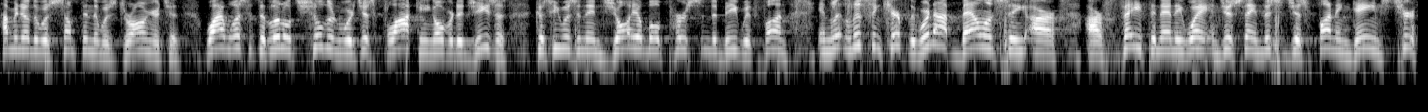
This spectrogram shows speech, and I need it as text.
how many know there was something that was drawing her to? Why was it that little children were just flocking over to Jesus? Because he was an enjoyable person to be with fun. And li- listen carefully, we're not balancing our, our faith in any way and just saying this is just fun and games. Sure,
